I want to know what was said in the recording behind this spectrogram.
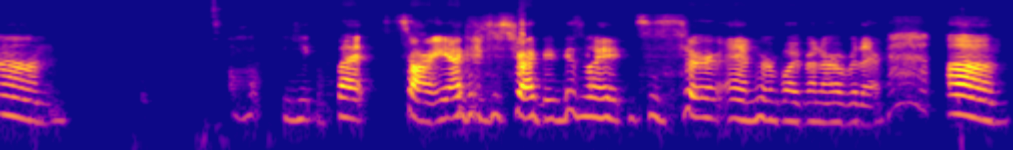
um, oh, but sorry, I got distracted because my sister and her boyfriend are over there. Um,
